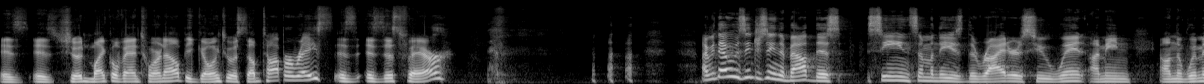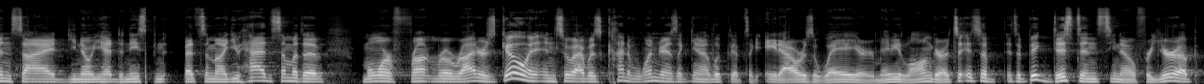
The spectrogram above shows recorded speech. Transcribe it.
is is should Michael Vanthourenhout be going to a subtopper race? Is is this fair? I mean, that was interesting about this. Seeing some of these the riders who went. I mean, on the women's side, you know, you had Denise Betsema. You had some of the more front row riders go, and, and so I was kind of wondering. I was like, you know, I looked up, it's like eight hours away or maybe longer. It's a, it's a it's a big distance, you know, for Europe.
